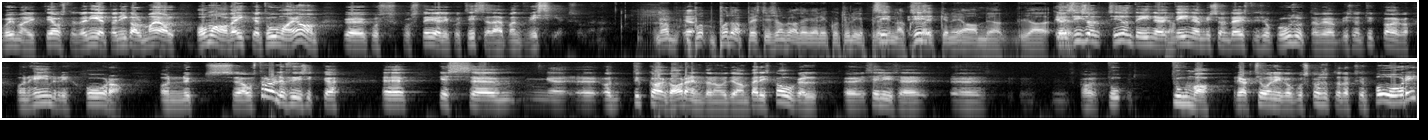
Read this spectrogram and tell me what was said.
võimalik teostada nii, et on igal majal oma väike tuumajaam, kus, kus tegelikult sisse läheb ainult vesi, eks ole no ja. Budapestis on ka tegelikult üliõpilaslinnakus väikene jaam ja, ja. ja siis on, siis on teine, teine, mis on täiesti niisugune usutav ja mis on tükk aega, on Heinrich Hora, on üks Austraalia füüsik, kes on tükk aega arendanud ja on päris kaugel sellise tu, tuumareaktsiooniga, kus kasutatakse boori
